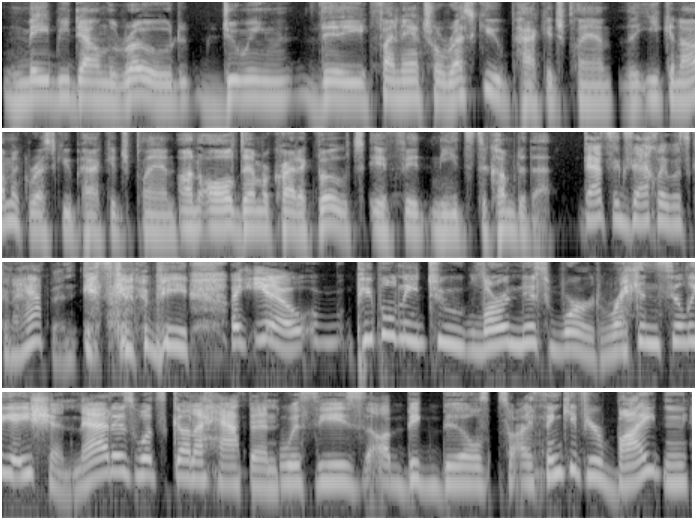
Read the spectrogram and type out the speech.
maybe down the road doing the financial rescue package plan, the economic rescue package plan on all Democratic votes if it needs to come to that? that's exactly what's going to happen. It's going to be like, you know, people need to learn this word, reconciliation. That is what's going to happen with these uh, big bills. So I think if you're Biden,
